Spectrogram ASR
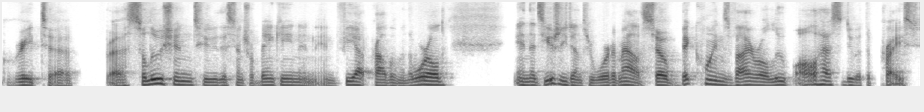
great uh, uh, solution to the central banking and, and fiat problem in the world and that's usually done through word of mouth. So bitcoin's viral loop all has to do with the price.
